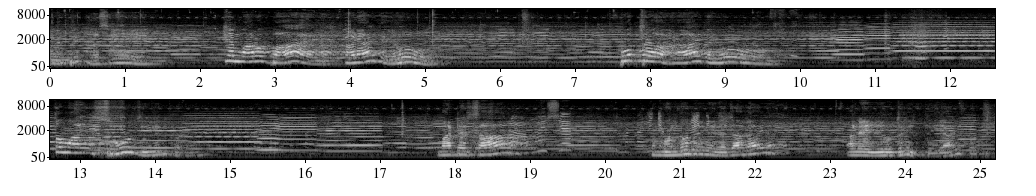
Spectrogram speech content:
વિપરીત હશે કે મારો ભાઈ હણાઈ ગયો. પુત્ર હણાઈ ગયો. તો મારે શું જીવન કરવું? માટે સા મંદોદરીની રજા ગઈ અને યુદ્ધની તૈયારી કરી.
